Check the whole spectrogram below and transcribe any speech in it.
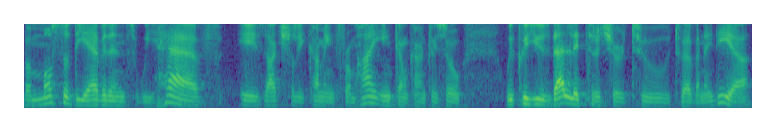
but most of the evidence we have is actually coming from high income countries. So we could use that literature to, to have an idea.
